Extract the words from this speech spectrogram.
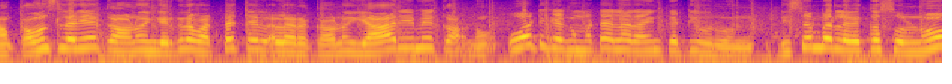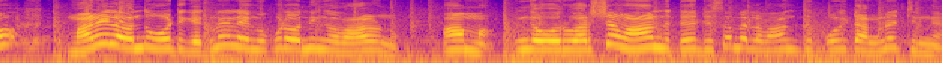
அவன் கவுன்சிலரே காணும் இங்கே இருக்கிற வட்ட செயலாளரை காணும் யாரையுமே காணும். ஓட்டு கேட்க மட்டும் எல்லாம் ரைன் கட்டி வருவாங்க. டிசம்பரில் வைக்க சொல்லணும் மழையில் வந்து ஓட்டு கேட்கணும் இல்லை எங்கள் கூட வந்து இங்கே வாழணும். ஆமாம் இங்கே ஒரு வருஷம் வாழ்ந்துட்டு டிசம்பரில் வாழ்ந்துட்டு போயிட்டாங்கன்னு வச்சுங்க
